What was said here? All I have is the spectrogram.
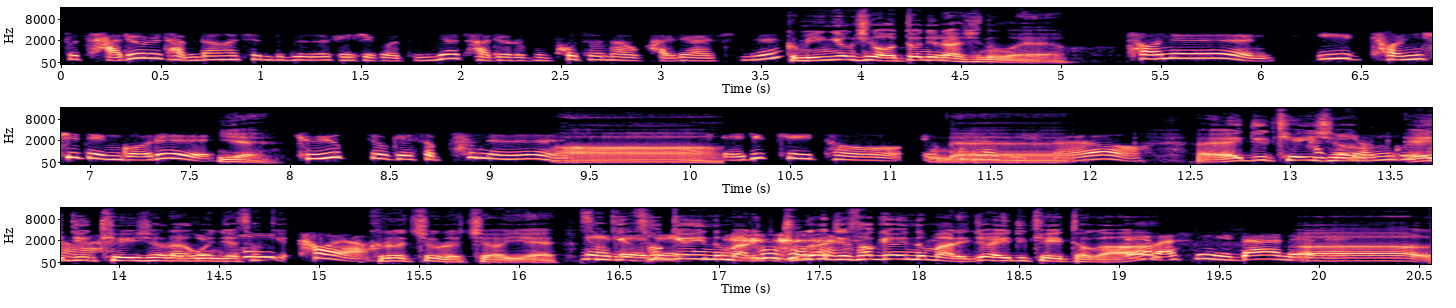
또 자료를 담당하시는 분들도 계시거든요. 자료를 뭐 보존하고 관리하시는. 그럼 인경 씨는 어떤 일을 하시는 거예요? 저는 이 전시된 거를 예. 교육 쪽에서 푸는 아. 에듀케이터 역할을 네. 있어요. 에듀케이션. 에듀케이션하고 이제 섞여. 그렇죠, 그렇죠. 예. 섞여, 네네네. 섞여 있는 말이죠. 두 가지 섞여 있는 말이죠. 에듀케이터가. 네, 맞습니다. 네. 아,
